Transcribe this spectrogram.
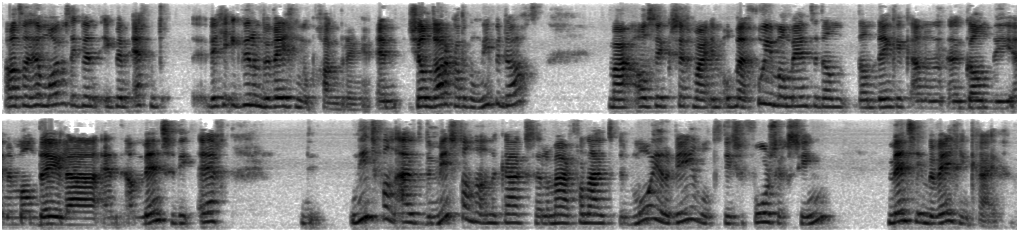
Maar wat wel heel mooi was, ik ben, ik ben echt, weet je, ik wil een beweging op gang brengen. En Jeanne d'Arc had ik nog niet bedacht. Maar als ik zeg maar in, op mijn goede momenten, dan, dan denk ik aan een, Gandhi en een Mandela. En aan mensen die echt niet vanuit de misstanden aan de kaak stellen, maar vanuit een mooiere wereld die ze voor zich zien, mensen in beweging krijgen.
